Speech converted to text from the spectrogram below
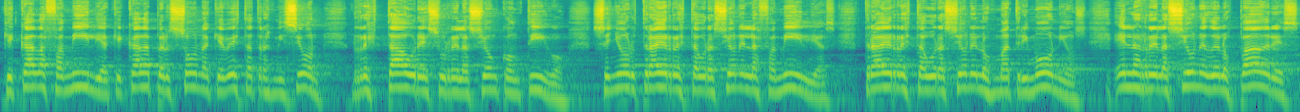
que cada familia, que cada persona que ve esta transmisión restaure su relación contigo. Señor, trae restauración en las familias, trae restauración en los matrimonios, en las relaciones de los padres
